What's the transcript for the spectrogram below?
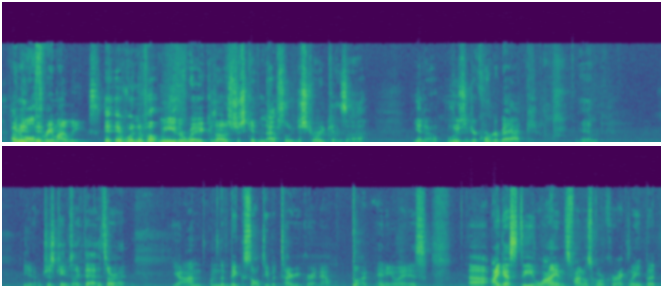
I in mean, all it- three of my leagues. It, it wouldn't have helped me either way because I was just getting absolutely destroyed because, uh, you know, losing your quarterback and, you know, just games like that. It's all right. Yeah, I'm I'm the big salty with Tyreek right now. But anyways, uh, I guess the Lions final score correctly, but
